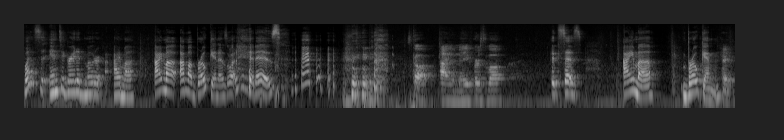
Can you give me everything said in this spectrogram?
What is the integrated motor? I'm a, I'm a, I'm a broken is what it is. It's called IMA, first of all. it says, I'm a broken. Hey,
